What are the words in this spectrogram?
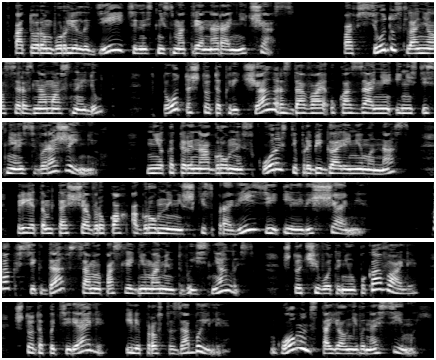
в котором бурлила деятельность, несмотря на ранний час. Повсюду слонялся разномастный люд, кто-то что-то кричал, раздавая указания и не стесняясь в выражениях. Некоторые на огромной скорости пробегали мимо нас, при этом таща в руках огромные мешки с провизией или вещами. Как всегда, в самый последний момент выяснялось, что чего-то не упаковали, что-то потеряли или просто забыли. Гомон стоял невыносимый.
